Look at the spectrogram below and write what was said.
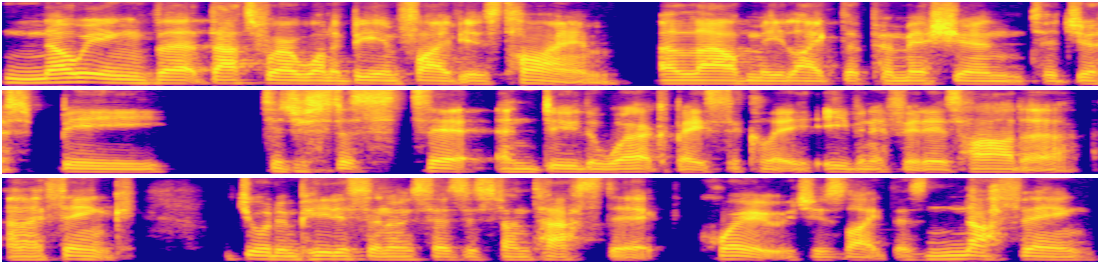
knowing that that's where I want to be in five years' time allowed me like the permission to just be, to just to sit and do the work basically, even if it is harder. And I think Jordan Peterson always says this fantastic quote, which is like, there's nothing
